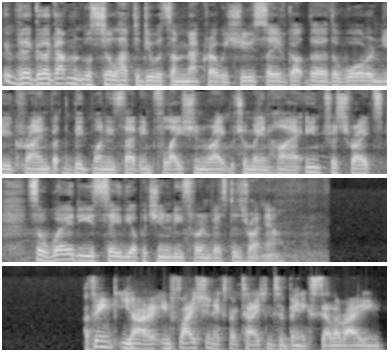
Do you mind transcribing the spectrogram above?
The, the, government will still have to deal with some macro issues. So you've got the, the war in Ukraine, but the big one is that inflation rate, which will mean higher interest rates. So where do you see the opportunities for investors right now? I think you know inflation expectations have been accelerating.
